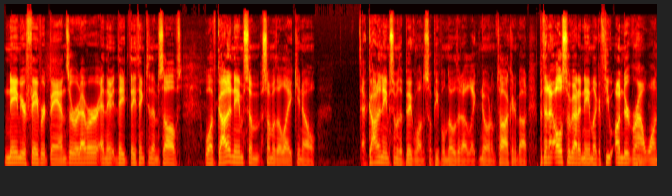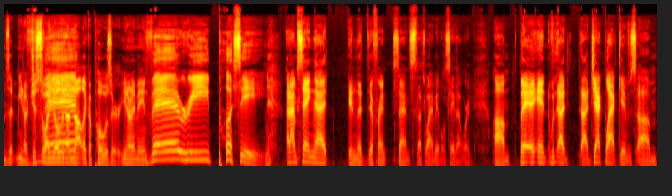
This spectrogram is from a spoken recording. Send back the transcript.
name your favorite bands or whatever, and they they they think to themselves, well, I've got to name some some of the like you know. I've got to name some of the big ones so people know that I like know what I'm talking about. But then I also got to name like a few underground ones that you know, just so I know that I'm not like a poser. You know what I mean? Very pussy. and I'm saying that in the different sense. That's why I'm able to say that word. Um, but and uh, uh, Jack Black gives um,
